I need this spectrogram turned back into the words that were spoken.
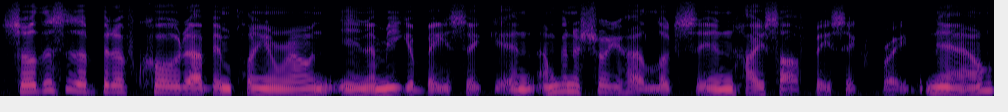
so this is a bit of code I've been playing around in Amiga Basic, and I'm going to show you how it looks in HiSoft Basic right now.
